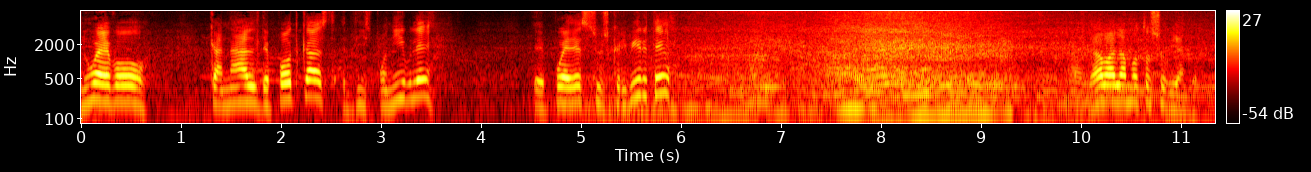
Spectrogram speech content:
nuevo canal de podcast disponible. Eh, puedes suscribirte. Allá va la moto subiendo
